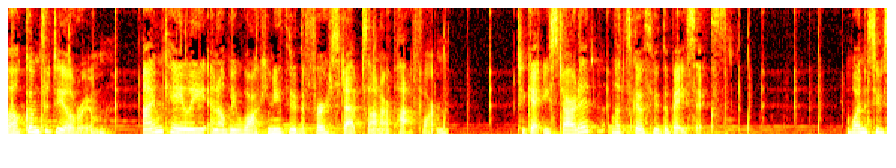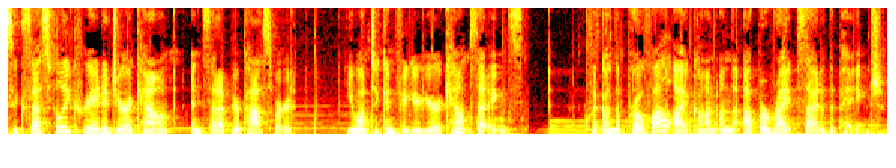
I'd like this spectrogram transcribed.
Welcome to Dealroom. I'm Kaylee, and I'll be walking you through the first steps on our platform. To get you started, let's go through the basics. Once you've successfully created your account and set up your password, you want to configure your account settings. Click on the profile icon on the upper right side of the page.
